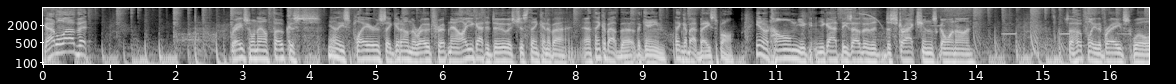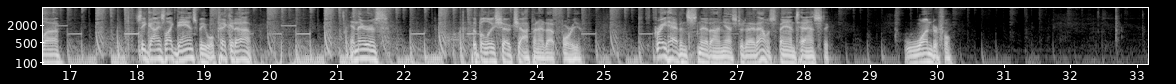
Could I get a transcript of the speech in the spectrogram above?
Gotta love it. Braves will now focus. You know, these players they get on the road trip now. All you got to do is just thinking about uh, think about the the game. Think about baseball. You know, at home you you got these other distractions going on. So hopefully the Braves will uh, see guys like Dansby will pick it up. And there's the Belue Show chopping it up for you. Great having Snit on yesterday. That was fantastic. Wonderful.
